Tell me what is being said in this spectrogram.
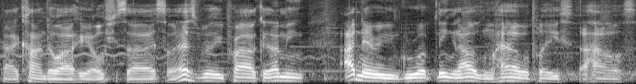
got a condo out here in Oceanside. So that's really proud because I mean, I never even grew up thinking I was gonna have a place, a house.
